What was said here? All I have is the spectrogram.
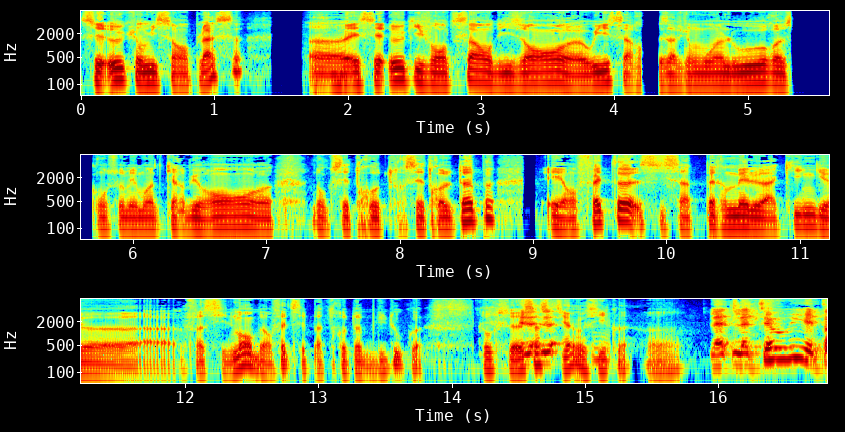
C'est eux qui ont mis ça en place. Euh, et c'est eux qui vendent ça en disant euh, oui, ça rend les avions moins lourds, consommer moins de carburant, euh, donc c'est trop, c'est trop le top. Et en fait, euh, si ça permet le hacking euh, facilement, ben en fait, c'est pas trop top du tout, quoi. Donc ça, Et ça la- se tient aussi, quoi. Euh, La, la théorie est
